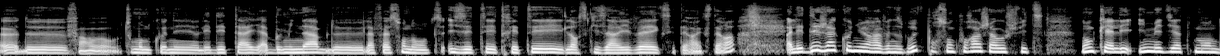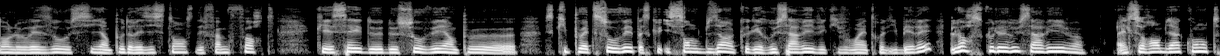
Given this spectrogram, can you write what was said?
euh, de, enfin, tout le monde connaît les détails abominables de la façon dont ils étaient traités lorsqu'ils arrivaient, etc., etc. Elle est déjà connue à Ravensbrück pour son courage à Auschwitz, donc elle est immédiatement dans le réseau aussi un peu de résistance des femmes fortes qui essayent de, de sauver un peu euh, ce qui peut être sauvé parce qu'ils sentent bien que les Russes arrivent et qu'ils vont être libérés. Lorsque les Russes arrivent elle se rend bien compte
